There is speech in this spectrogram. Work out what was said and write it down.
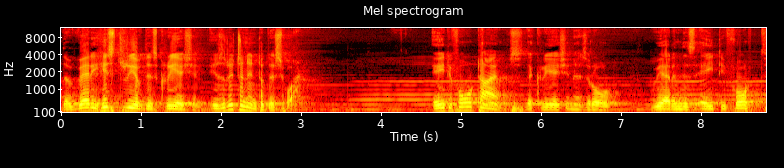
the very history of this creation is written into this one. Eighty-four times the creation has roared, we are in this eighty-fourth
